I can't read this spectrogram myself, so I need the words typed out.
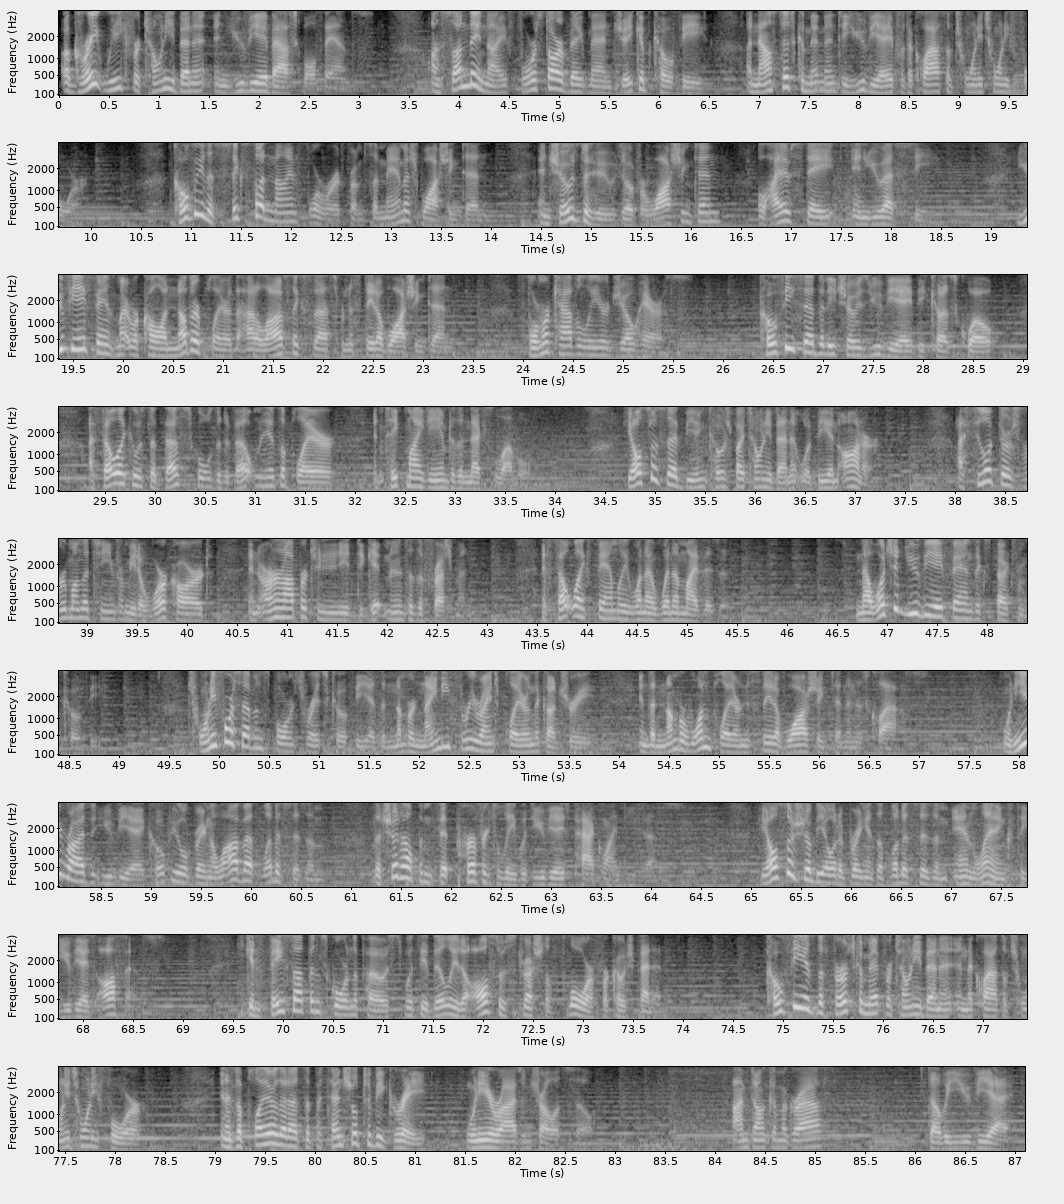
A great week for Tony Bennett and UVA basketball fans. On Sunday night, four star big man Jacob Cofie announced his commitment to UVA for the class of 2024. Cofie is a 6'9 forward from Sammamish, Washington, and chose the Hoos over Washington, Ohio State, and USC. UVA fans might recall another player that had a lot of success from the state of Washington, former Cavalier Joe Harris. Cofie said that he chose UVA because, quote, I felt like it was the best school to develop me as a player and take my game to the next level. He also said being coached by Tony Bennett would be an honor. I feel like there's room on the team for me to work hard and earn an opportunity to get minutes as a freshman. It felt like family when I went on my visit. Now, what should UVA fans expect from Cofie? 24 7 Sports rates Cofie as the number 93 ranked player in the country and the number one player in the state of Washington in his class. When he arrives at UVA, Cofie will bring a lot of athleticism that should help him fit perfectly with UVA's pack line defense. He also should be able to bring his athleticism and length to UVA's offense. He can face up and score in the post with the ability to also stretch the floor for Coach Bennett. Cofie is the first commit for Tony Bennett in the class of 2024 and is a player that has the potential to be great when he arrives in Charlottesville. I'm Duncan McGrath, WUVA.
